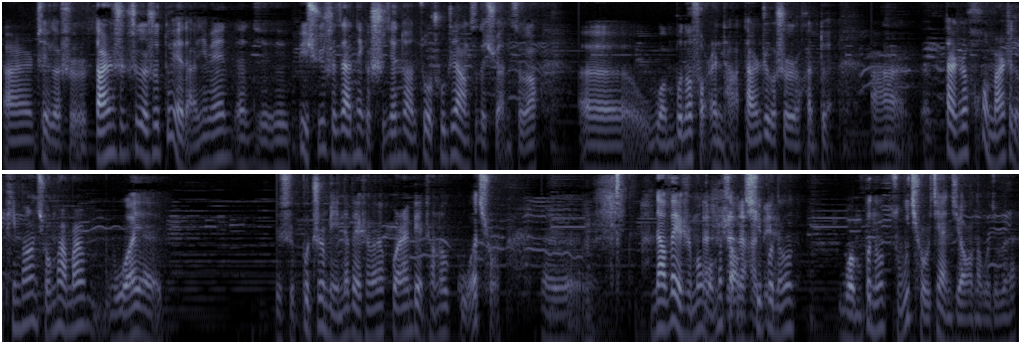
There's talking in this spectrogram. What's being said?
当然，这个是当然是这个是对的，因为呃，必须是在那个时间段做出这样子的选择，呃，我们不能否认它。当然，这个是很对啊。但是后面这个乒乓球慢慢，我也就是不知名的为什么忽然变成了国球，呃，那为什么我们早期不能？我们不能足球建交呢？我就问，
